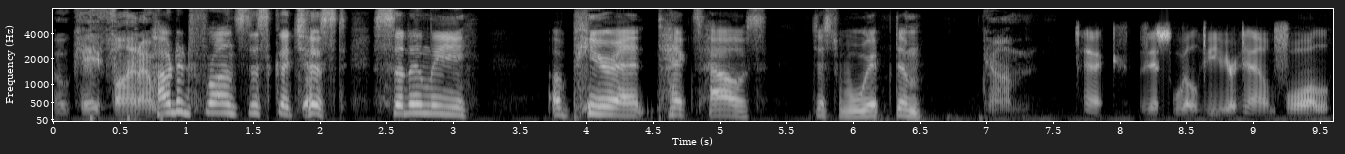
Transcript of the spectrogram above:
Okay, fine. I How did Franziska just suddenly appear at Tech's house? Just whipped him. come. Tech, this will be your downfall.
